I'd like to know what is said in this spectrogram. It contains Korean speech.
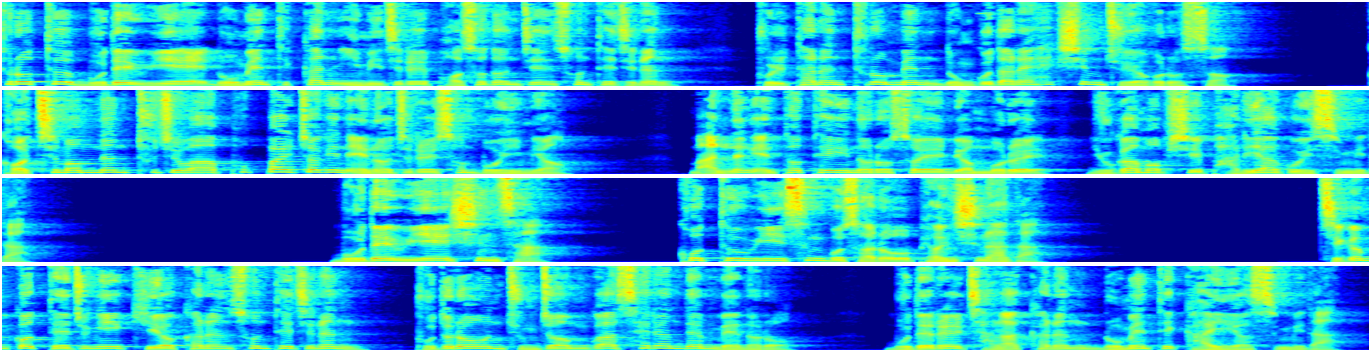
트로트 무대 위에 로맨틱한 이미지를 벗어던진 손태진은 불타는 트롯맨 농구단의 핵심 주역으로서 거침없는 투지와 폭발적인 에너지를 선보이며 만능 엔터테이너로서의 면모를 유감없이 발휘하고 있습니다. 무대 위의 신사, 코트 위 승부사로 변신하다. 지금껏 대중이 기억하는 손태진은 부드러운 중저음과 세련된 매너로 무대를 장악하는 로맨틱 가이였습니다.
